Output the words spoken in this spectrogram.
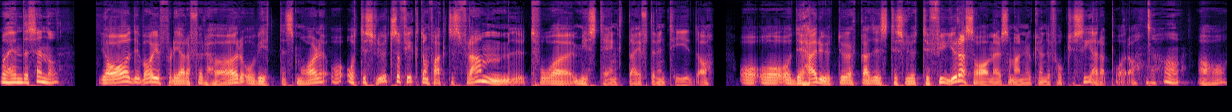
Vad hände sen då? Ja, det var ju flera förhör och vittnesmål och, och till slut så fick de faktiskt fram två misstänkta efter en tid. Då. Och, och, och det här utökades till slut till fyra samer som man nu kunde fokusera på. Då. Jaha. Ja.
